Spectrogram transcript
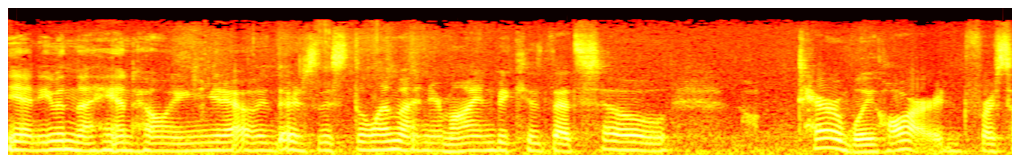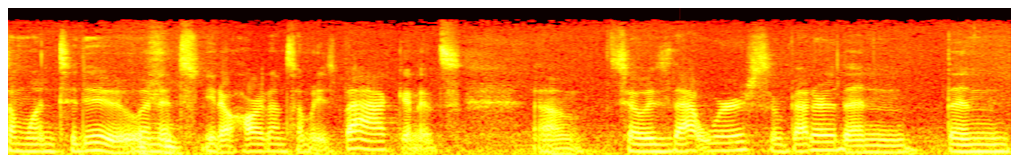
Yeah, and even the hand hoeing, you know, there's this dilemma in your mind because that's so terribly hard for someone to do, and it's you know hard on somebody's back, and it's um, so is that worse or better than than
